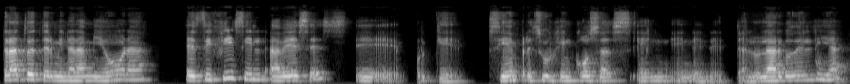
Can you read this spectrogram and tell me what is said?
trato de terminar a mi hora es difícil a veces eh, porque siempre surgen cosas en, a lo largo del día,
